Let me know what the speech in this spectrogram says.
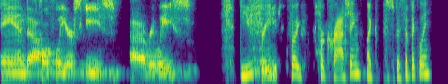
and uh, hopefully your skis uh, release Do you train for for crashing, like specifically?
